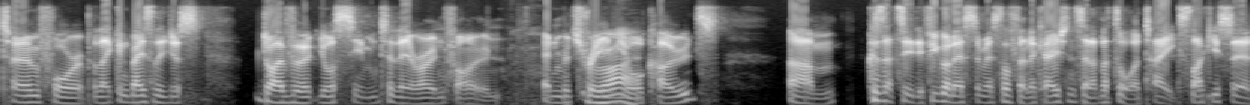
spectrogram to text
term for it but they can basically just divert your sim to their own phone and retrieve Right. your codes um because that's it if you've got sms authentication set up that's all it takes like you said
